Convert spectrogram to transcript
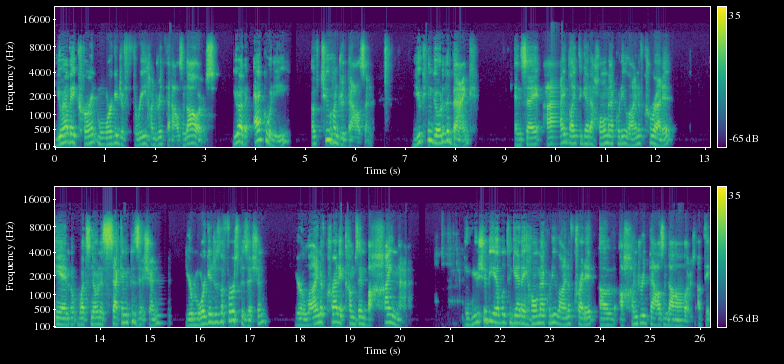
you have a current mortgage of $300,000. You have equity of 200,000. You can go to the bank and say, I'd like to get a home equity line of credit in what's known as second position. Your mortgage is the first position. Your line of credit comes in behind that. And you should be able to get a home equity line of credit of $100,000, up to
